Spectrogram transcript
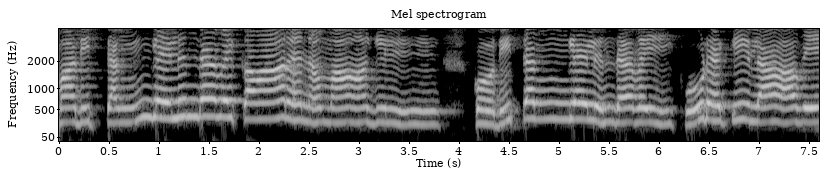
மதித்தங்கெழுந்தவை காரணமாகில் கொதித்தங்கெழுந்தவை கூட கிளாவே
